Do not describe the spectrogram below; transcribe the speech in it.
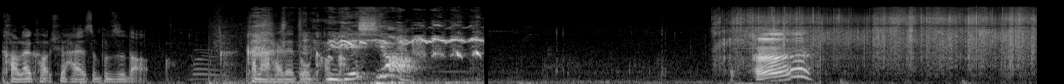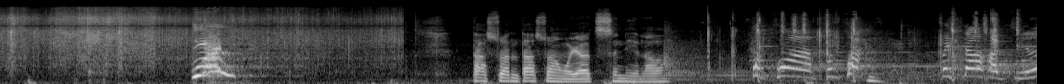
考来考去还是不知道，看来还得多考考。你别笑。大蒜，大蒜，我要吃你了！不错，不错，味道好极了。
